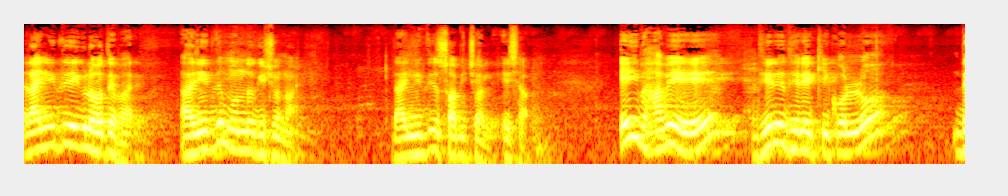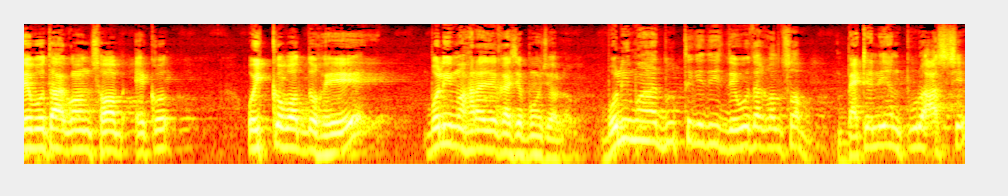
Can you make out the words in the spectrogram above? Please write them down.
রাজনীতি এগুলো হতে পারে। রাজনীতিতে মন্দ কিছু নয়। রাজনীতিতে সবই চলে, এসব। এইভাবে ধীরে ধীরে কি করল? দেবতাগণ সব এক, ঐক্যবদ্ধ হয়ে বলি মহারাজের কাছে পৌঁছালো। বলি মহারাজ, দূর থেকে দিয়ে দেবতাগণ সব ব্যাটালিয়ান পুরো আসছে।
